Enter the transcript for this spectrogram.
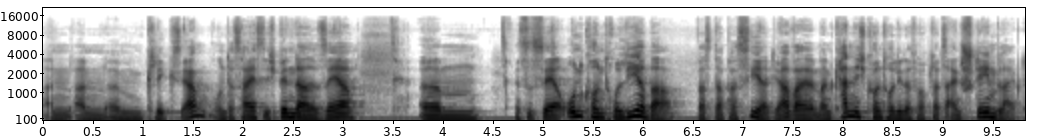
an, an ähm, Klicks. Ja? Und das heißt, ich bin da sehr... Ähm, es ist sehr unkontrollierbar, was da passiert, ja, weil man kann nicht kontrollieren, dass man auf Platz 1 stehen bleibt.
